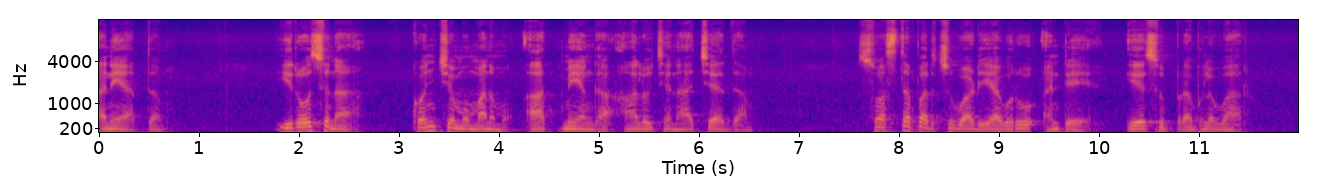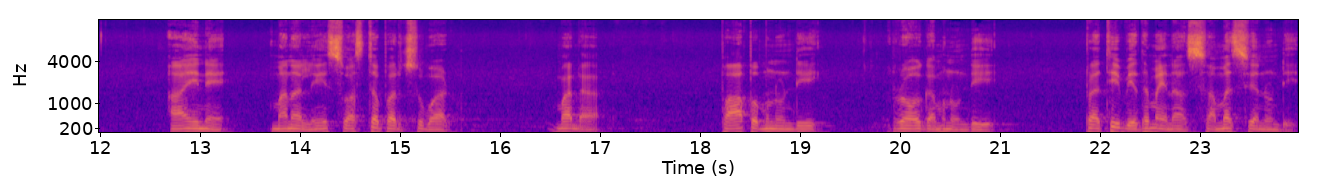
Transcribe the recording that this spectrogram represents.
అనే అర్థం. ఈ రోజున కొంచెము మనము ఆత్మీయంగా ఆలోచన చేద్దాం. స్వస్థపరచువాడు ఎవరు అంటే యేసు ప్రభుల వారు. ఆయనే మనల్ని స్వస్థపరచువాడు. మన పాపము నుండి రోగము నుండి ప్రతి విధమైన సమస్య నుండి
